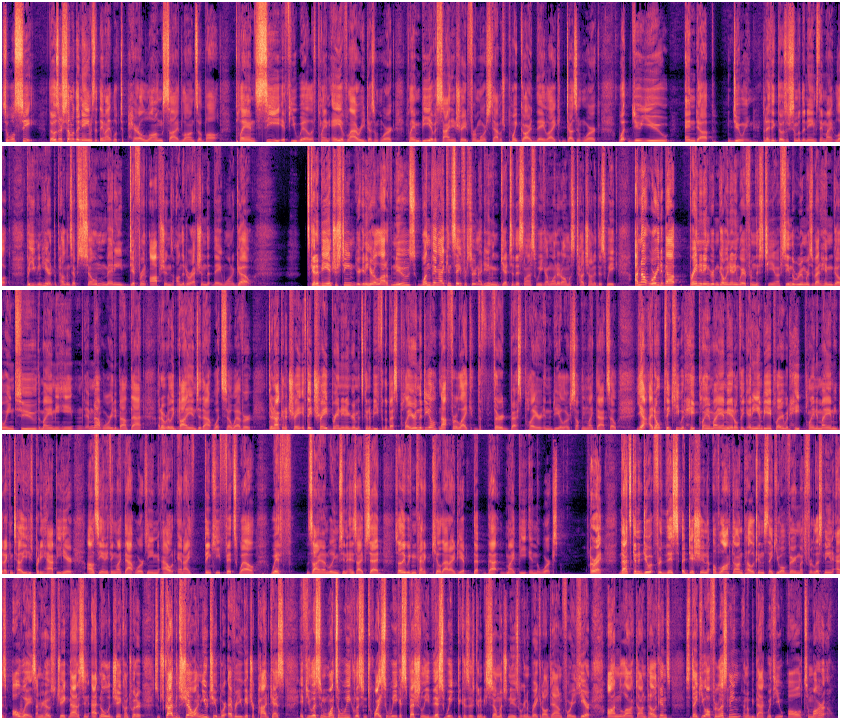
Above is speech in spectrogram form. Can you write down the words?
So we'll see. Those are some of the names that they might look to pair alongside Lonzo Ball. Plan C, if you will, if plan A of Lowry doesn't work, plan B of a sign and trade for a more established point guard they like doesn't work. What do you end up doing. And I think those are some of the names they might look. But you can hear it. The Pelicans have so many different options on the direction that they want to go. It's going to be interesting. You're going to hear a lot of news. One thing I can say for certain, I didn't even get to this last week. I wanted to almost touch on it this week. I'm not worried about Brandon Ingram going anywhere from this team. I've seen the rumors about him going to the Miami Heat. I'm not worried about that. I don't really buy into that whatsoever. They're not going to trade. If they trade Brandon Ingram, it's going to be for the best player in the deal, not for like the third best player in the deal or something like that. So, yeah, I don't think he would hate playing in Miami. I don't think any NBA player would hate playing in Miami, but I can tell you he's pretty happy here. I don't see anything like that working out. And I think he fits well with Zion Williamson, as I've said. So I think we can kind of kill that idea that that might be in the works. All right, that's going to do it for this edition of Locked On Pelicans. Thank you all very much for listening. As always, I'm your host, Jake Madison, at NOLA Jake on Twitter. Subscribe to the show on YouTube, wherever you get your podcasts. If you listen once a week, listen twice a week, especially this week, because there's going to be so much news. We're going to break it all down for you here on Locked On Pelicans. So thank you all for listening, and I'll be back with you all tomorrow.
